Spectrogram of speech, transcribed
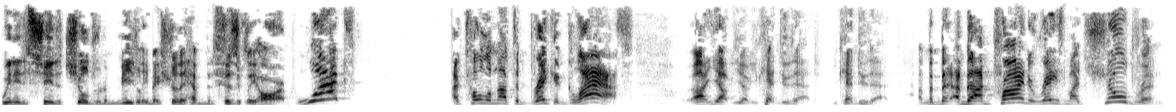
We need to see the children immediately, make sure they haven't been physically harmed. What? I told them not to break a glass. Uh, yeah, yeah, you can't do that. You can't do that. But, but, but I'm trying to raise my children.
